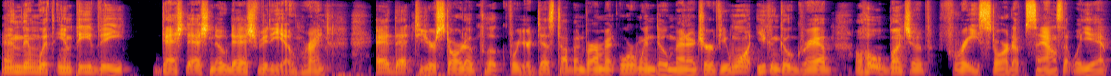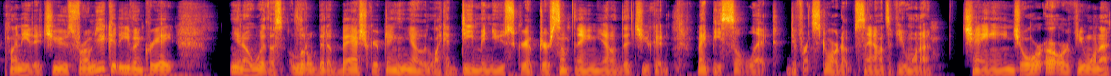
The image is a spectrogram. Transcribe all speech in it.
and then with MPV dash dash no dash video, right? Add that to your startup hook for your desktop environment or window manager. If you want, you can go grab a whole bunch of free startup sounds. That way you have plenty to choose from. You could even create you know, with a, little bit of bash scripting, you know, like a daemon script or something, you know, that you could maybe select different startup sounds if you want to change or, or if you want to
